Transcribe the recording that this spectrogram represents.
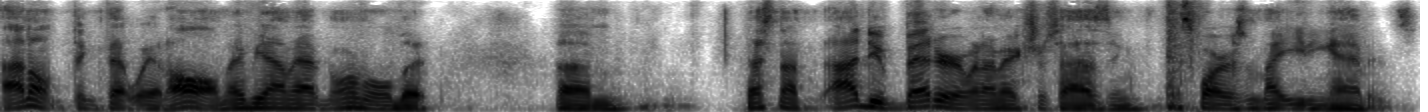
I don't think that way at all maybe I'm abnormal but um that's not I do better when I'm exercising as far as my eating habits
